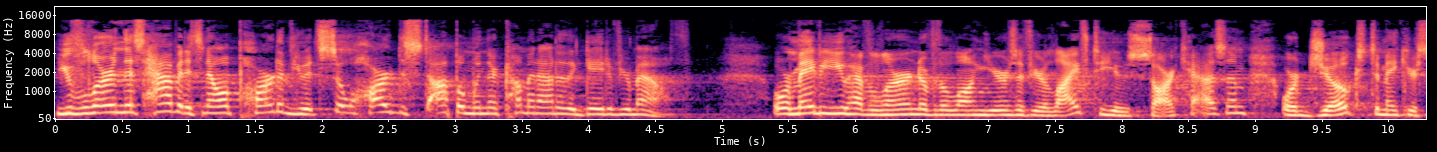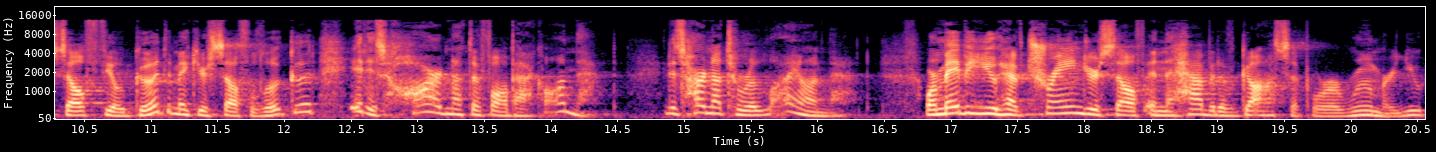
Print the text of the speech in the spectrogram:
you've learned this habit. It's now a part of you. It's so hard to stop them when they're coming out of the gate of your mouth. Or maybe you have learned over the long years of your life to use sarcasm or jokes to make yourself feel good, to make yourself look good. It is hard not to fall back on that. It is hard not to rely on that. Or maybe you have trained yourself in the habit of gossip or a rumor. You,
